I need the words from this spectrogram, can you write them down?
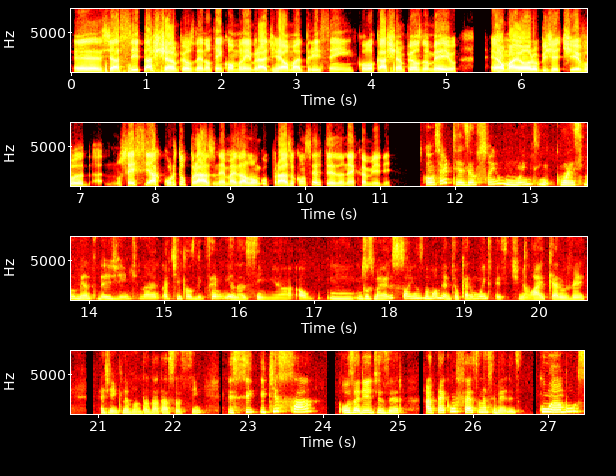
é, já cita Champions, né? Não tem como lembrar de Real Madrid sem colocar Champions no meio é o maior objetivo, não sei se a curto prazo, né? Mas a longo prazo, com certeza, né, Camille? Com certeza, eu sonho muito em- com esse momento da gente na, na Champions League feminina, assim, é, é um dos maiores sonhos no momento. Eu quero muito ver esse time lá e quero ver a gente levantando a taça assim. E, se, e quiçá, ousaria dizer, até com festa na Sibéria, com ambos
